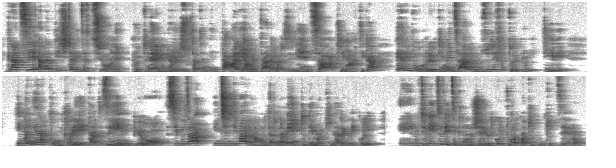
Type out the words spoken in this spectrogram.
grazie alla digitalizzazione, per ottenere migliori risultati ambientali, aumentare la resilienza climatica e ridurre e ottimizzare l'uso dei fattori produttivi. In maniera concreta, ad esempio, si potrà incentivare l'ammodernamento dei macchinari agricoli e l'utilizzo di tecnologie di agricoltura 4.0.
